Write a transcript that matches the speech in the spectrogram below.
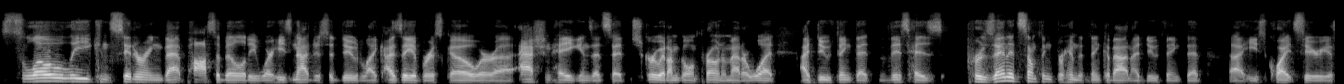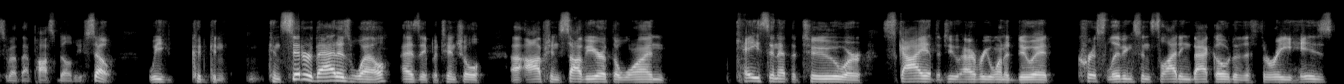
slowly considering that possibility where he's not just a dude like Isaiah Briscoe or uh, Ashton Hagans that said, "Screw it, I'm going pro no matter what." I do think that this has presented something for him to think about, and I do think that uh, he's quite serious about that possibility. So we could con- consider that as well as a potential uh, option. Sahvir at the one, Cason at the two, or Skyy at the two, however you want to do it. Chris Livingston sliding back over to the three. His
